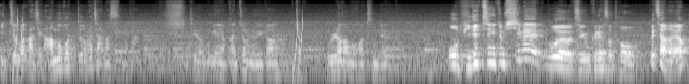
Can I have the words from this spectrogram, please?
이쪽은 아직 아무것도 하지 않았습니다. 제가 보기엔 약간 좀 여기가 좀 올라간 것 같은데. 오 비대칭이 좀 심해 보여요 지금 그래서 더. 그렇지 않아요?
